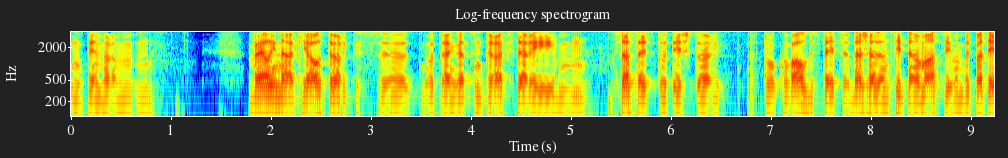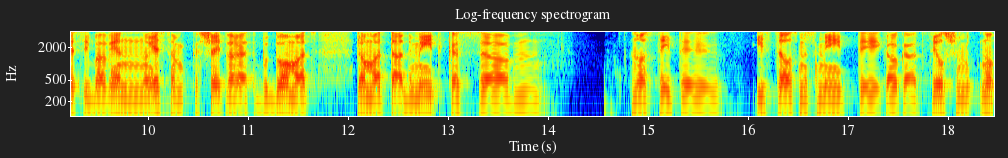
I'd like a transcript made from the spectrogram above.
nu, piemēram, vēlinākie autori, kas uh, otrā gadsimta raksta arī mm, sasaista to tieši to arī ar to, ko Valdis teica, ar dažādām citām mācībām, bet patiesībā viena no iespējām, kas šeit varētu būt domāts, domāt tādi mīti, kas um, nosacīti izcelsmes mīti, kaut kāda cilša nu,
